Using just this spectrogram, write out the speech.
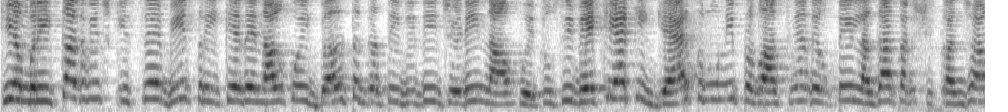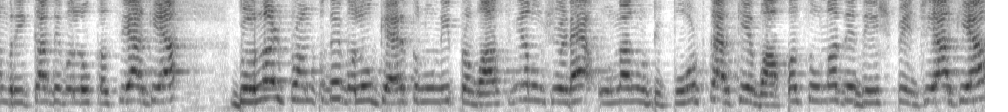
ਕਿ ਅਮਰੀਕਾ ਦੇ ਵਿੱਚ ਕਿਸੇ ਵੀ ਤਰੀਕੇ ਦੇ ਨਾਲ ਕੋਈ ਗਲਤ ਗਤੀਵਿਧੀ ਜਿਹੜੀ ਨਾ ਹੋਏ। ਤੁਸੀਂ ਵੇਖਿਆ ਕਿ ਗੈਰ ਕਾਨੂੰਨੀ ਪ੍ਰਵਾਸੀਆਂ ਦੇ ਉੱਤੇ ਲਗਾਤਾਰ ਸ਼ਿਕੰਜਾ ਅਮਰੀਕਾ ਦੇ ਵੱਲੋਂ ਕੱਸਿਆ ਗਿਆ। ਡੋਨਾਲਡ ਟਰੰਪ ਦੇ ਵੱਲੋਂ ਗੈਰ ਕਾਨੂੰਨੀ ਪ੍ਰਵਾਸੀਆਂ ਨੂੰ ਜਿਹੜਾ ਉਹਨਾਂ ਨੂੰ ਡਿਪੋਰਟ ਕਰਕੇ ਵਾਪਸ ਉਹਨਾਂ ਦੇ ਦੇਸ਼ ਭੇਜਿਆ ਗਿਆ।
